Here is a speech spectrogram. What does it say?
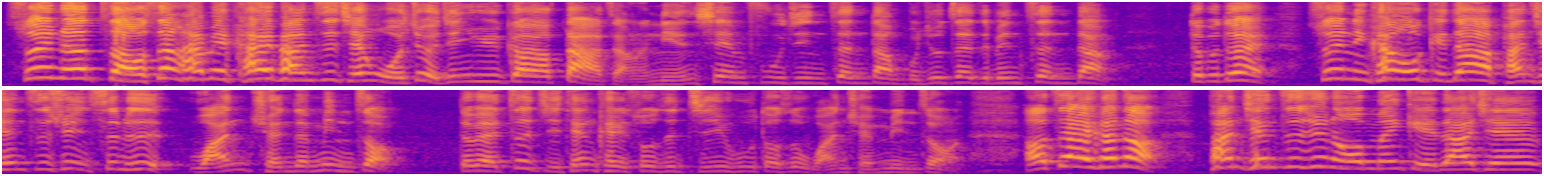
所以呢，早上还没开盘之前，我就已经预告要大涨了。年线附近震荡，不就在这边震荡，对不对？所以你看，我给大家盘前资讯是不是完全的命中？对不对？这几天可以说是几乎都是完全命中了。好，再来看到盘前资讯呢，我们给大家一些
